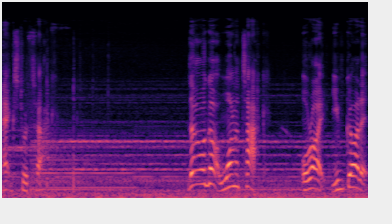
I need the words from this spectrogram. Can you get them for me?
Extra attack. That all I got? One attack. Alright, you've got it.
